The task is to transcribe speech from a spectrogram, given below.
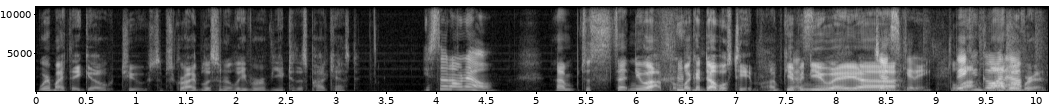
where might they go to subscribe, listen, or leave a review to this podcast? You still don't know. I'm just setting you up. I'm like a doubles team. I'm giving Just- you a uh, Just kidding. They lo- can go lob on App- overhead.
